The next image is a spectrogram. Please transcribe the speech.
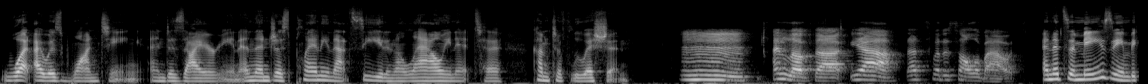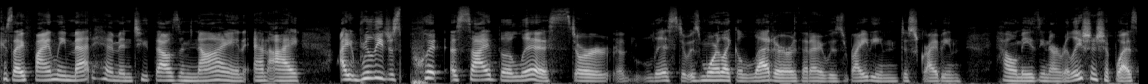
what I was wanting and desiring, and then just planting that seed and allowing it to come to fruition. Mm, I love that. Yeah, that's what it's all about. And it's amazing because I finally met him in 2009 and I I really just put aside the list or list. It was more like a letter that I was writing describing how amazing our relationship was.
